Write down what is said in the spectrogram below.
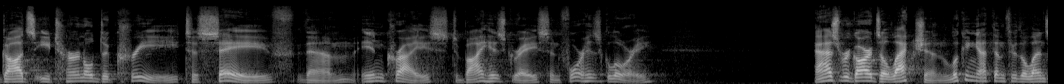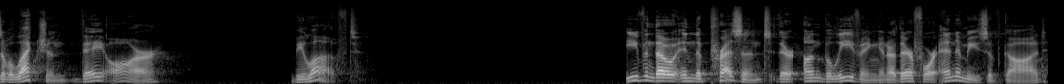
God's eternal decree to save them in Christ by His grace and for His glory, as regards election, looking at them through the lens of election, they are beloved. Even though in the present they're unbelieving and are therefore enemies of God,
